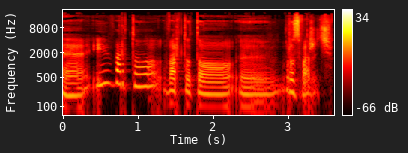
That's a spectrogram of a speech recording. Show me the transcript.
e, i warto, warto to e, rozważyć.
